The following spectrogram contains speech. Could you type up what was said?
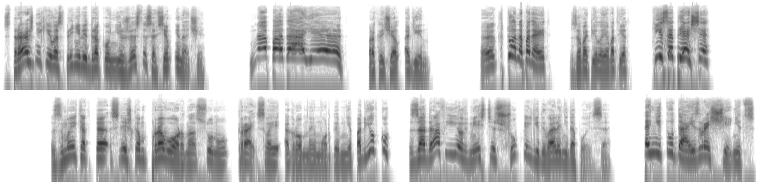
Стражники восприняли драконьи жесты совсем иначе. «Нападает!» — прокричал один. «Э, «Кто нападает?» — завопила я в ответ. «Киса, прячься!» Змей как-то слишком проворно сунул край своей огромной морды мне под юбку, задрав ее вместе с шубкой едва ли не до пояса. «Да не туда, извращенец!»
